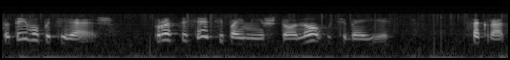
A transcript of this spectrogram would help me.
то ты его потеряешь. Просто сядь и пойми, что оно у тебя есть. Сократ.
